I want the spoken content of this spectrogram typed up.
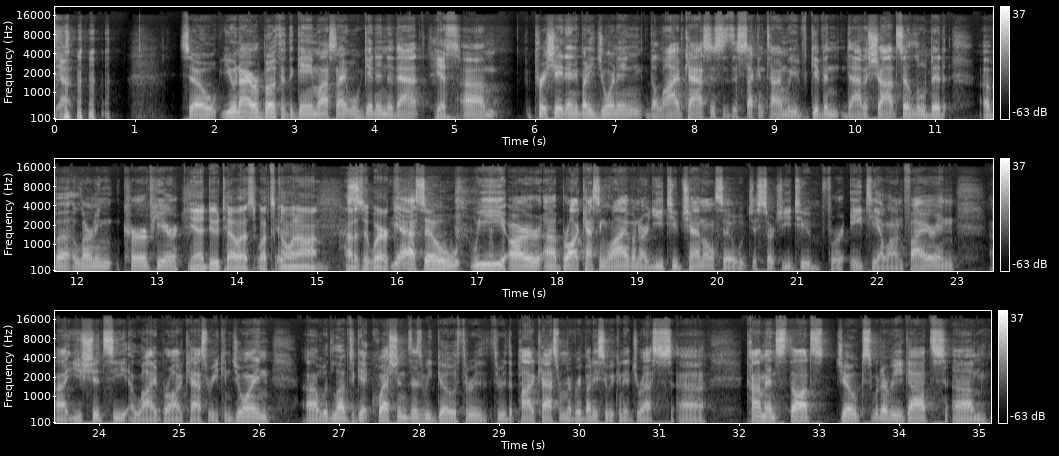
Yeah. so you and I were both at the game last night. We'll get into that. Yes. Um, appreciate anybody joining the live cast. This is the second time we've given that a shot, so a little bit of a, a learning curve here. yeah, do tell us what's going on. How does it work? Yeah, so we are uh, broadcasting live on our YouTube channel. So just search YouTube for ATL on Fire, and uh, you should see a live broadcast where you can join. Uh, would love to get questions as we go through through the podcast from everybody, so we can address uh, comments, thoughts, jokes, whatever you got. Um,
